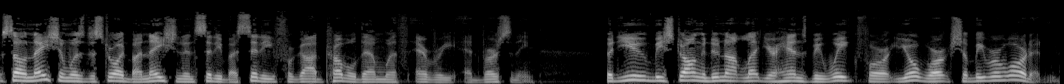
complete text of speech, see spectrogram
So nation was destroyed by nation and city by city, for God troubled them with every adversity. But you be strong and do not let your hands be weak, for your work shall be rewarded.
